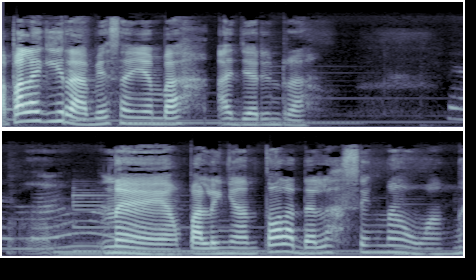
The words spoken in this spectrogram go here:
Apalagi Ra biasanya Mbah ajarin Ra? Nah, yang paling nyantol adalah sing nawang.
